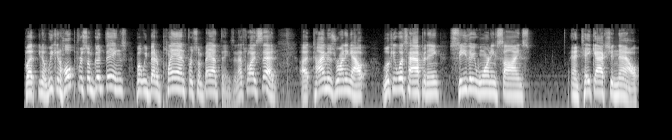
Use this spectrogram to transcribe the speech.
But, you know, we can hope for some good things, but we better plan for some bad things. And that's why I said uh, time is running out. Look at what's happening, see the warning signs, and take action now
